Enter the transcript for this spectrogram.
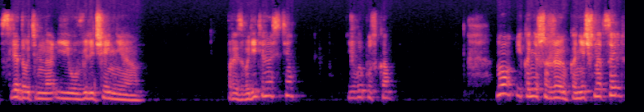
Следовательно, и увеличение производительности и выпуска. Ну и, конечно же, конечная цель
